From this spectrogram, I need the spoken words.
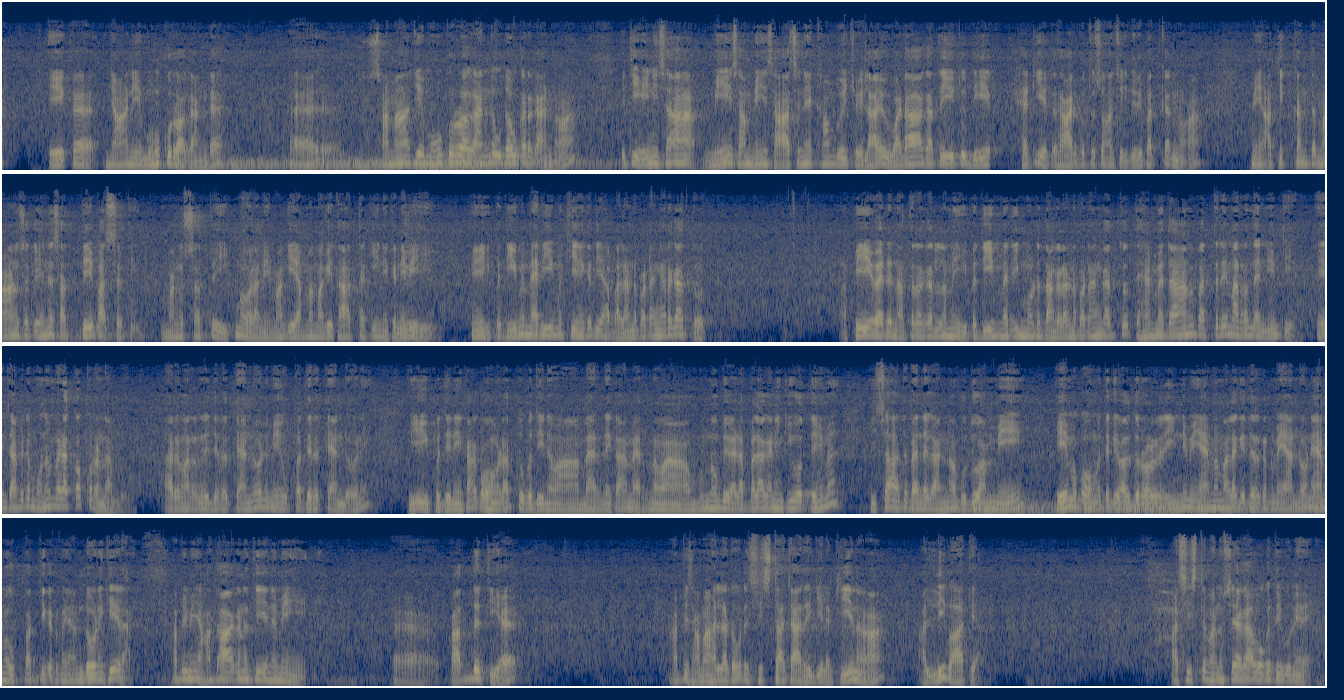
ඒක ඥානීය මොහුකුරව ගන්න සමාධිය මොහුකුරව ගන්න උදව් කර ගන්නවා. ඉතින් ඒ නිසා මේ මේ ශාසනයක් හම්බ වෙච්ච වෙලාවේ වඩාගත යුතු දේ හැටියට සාරිපුත්‍ර ස්වාමීන් ඉදිරිපත් කරනවා මේ අතික්කන්ත මානුෂකේන සත්‍යේ පස්සති. manussත්වයේ ඉක්මවල මේ මගේ අම්මා මගේ තාත්තා කියන එක නෙවෙයි. මේ ඉපදීම මැරීම කියන එක දිහා බලන්න පටන් අරගත්තොත් අපේ වැඩ නතර කරලා මේ ඉපදීම මැරීම වලට දඟලන්න පටන් ගත්තොත් හැමදාම පත්තරේ මරණ දැන්වීම තියෙනවා. ඒ නිසා අපිට මොනම වැඩක්වත් කරන්න හම්බෙන්නේ. අර මරණ විදිහට යන්න ඕනේ, මේ උපදිරට යන්න ඕනේ. ඔය ඉපදින එක කොහොමදත් උපදිනවා, මැරෙන එක මැරෙනවා. මුන්න ඔබේ වැඩක් බලාගනින් කිව්වොත් එහෙම ඉසాత බැඳ ගන්නවා බුදු අම්මේ. එහෙම කොහොමද ගෙවල් දොරවල් ඉන්නේ මේ හැම මල ගෙදරකටම යන්න ඕනේ, හැම උප්පත්තියකටම යන්න ඕනේ කියලා. අපි මේ හදාගෙන තියෙන මේ පද්ධතිය අපි සමහරකට උකට ශිෂ්ටාචාරය කියලා කියනවා අල්ලි වාතයක්. අශිෂ්ට මිනිස්සයා ගාව ඔක තිබුණේ නැහැ.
